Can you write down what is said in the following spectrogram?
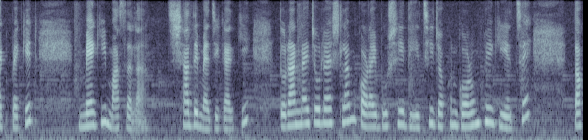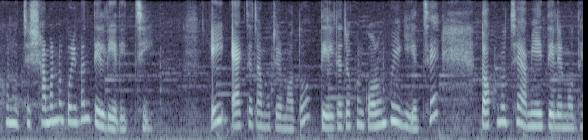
এক প্যাকেট ম্যাগি মশালা স্বাদে ম্যাজিক আর কি। তো রান্নায় চলে আসলাম, কড়াই বসিয়ে দিয়েছি, যখন গরম হয়ে গিয়েছে, তখন হচ্ছে সামান্য পরিমাণ তেল দিয়ে দিচ্ছি। এই এক চা চামচের মতো তেলটা যখন গরম হয়ে গিয়েছে তখন হচ্ছে আমি এই তেলের মধ্যে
